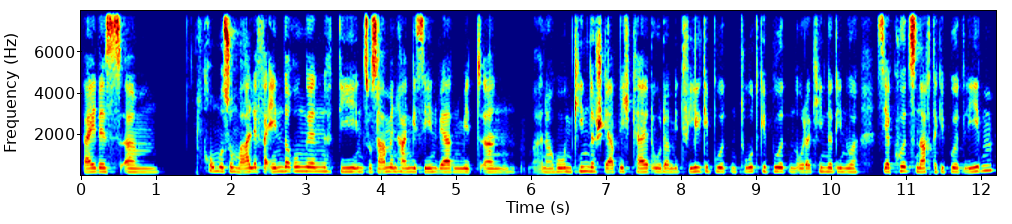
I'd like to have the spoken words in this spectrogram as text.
Beides ähm, chromosomale Veränderungen, die in Zusammenhang gesehen werden mit ähm, einer hohen Kindersterblichkeit oder mit Fehlgeburten, Totgeburten oder Kinder, die nur sehr kurz nach der Geburt leben.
